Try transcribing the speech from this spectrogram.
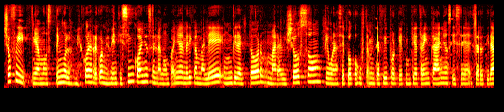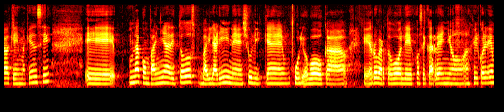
yo fui, digamos, tengo los mejores recuerdos, mis 25 años en la compañía de American Ballet, un director maravilloso, que bueno, hace poco justamente fui porque cumplía 30 años y se, se retiraba, Kevin Mackenzie. Eh, una compañía de todos bailarines, Julie Ken, Julio Boca, eh, Roberto Bole, José Carreño, Ángel Correa,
